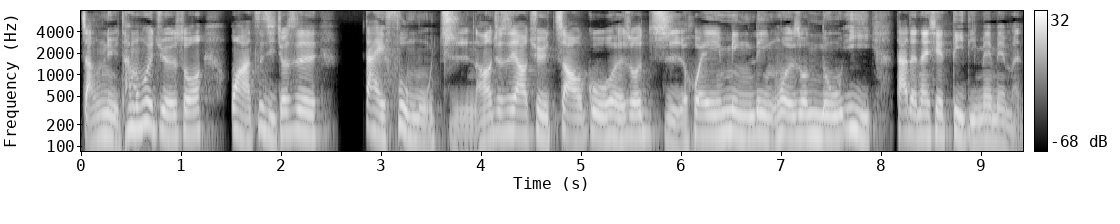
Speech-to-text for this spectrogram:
长女他们会觉得说，哇，自己就是代父母职，然后就是要去照顾或者说指挥命令或者说奴役他的那些弟弟妹妹们。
